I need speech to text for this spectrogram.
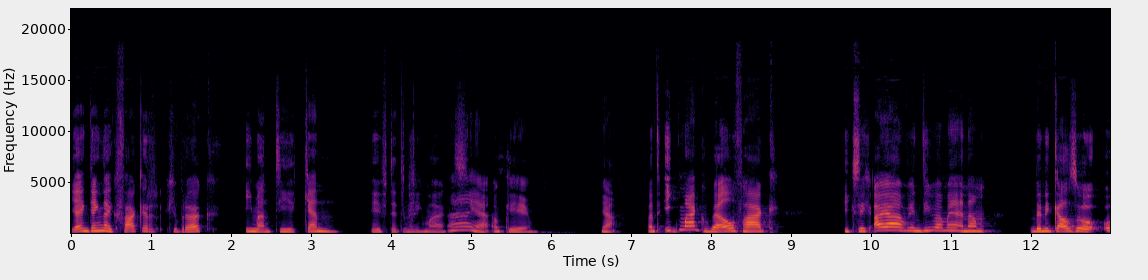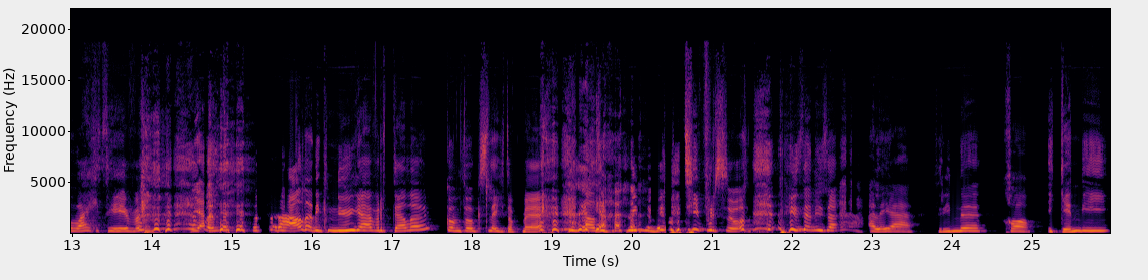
Ja, ik denk dat ik vaker gebruik iemand die ik ken heeft dit meegemaakt. Ah ja, oké. Ja, want ik maak wel vaak... Ik zeg, ah ja, een vriendin van mij, en dan ben ik al zo, wacht even. Ja. Het verhaal dat ik nu ga vertellen, komt ook slecht op mij. Als Ja. ik vrienden ben met die persoon. Dus dan is dat, allee ja, vrienden, goh, ik ken die.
